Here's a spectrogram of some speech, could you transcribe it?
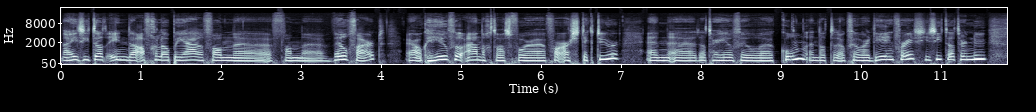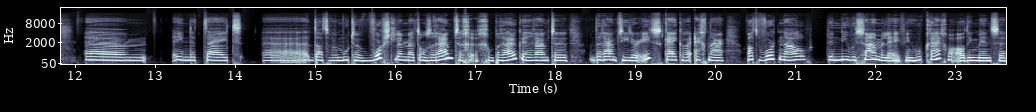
Nou, je ziet dat in de afgelopen jaren van, eh, van eh, welvaart er ook heel veel aandacht was voor, eh, voor architectuur. En dat er heel veel kon en dat er ook veel waardering voor is. Je ziet dat er nu ehm, in de tijd dat we moeten worstelen met ons ruimtegebruik en ruimte, de ruimte die er is, kijken we echt naar wat wordt nou de nieuwe samenleving? Hoe krijgen we al die mensen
